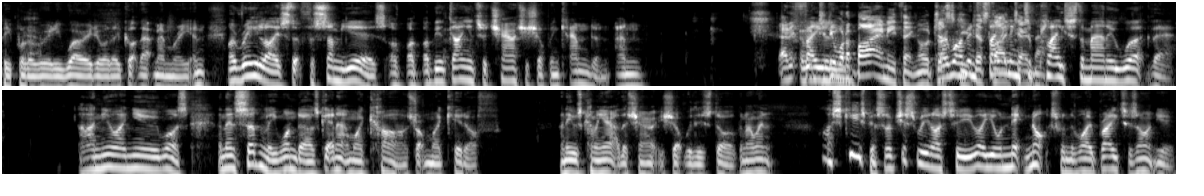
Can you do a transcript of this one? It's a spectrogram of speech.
people are really worried or they've got that memory. And I realised that for some years I've, I've been going into a charity shop in Camden and and it- did you failing- want to buy anything or just well, I've been just failing to place the man who worked there. And I knew I knew he was. And then suddenly one day I was getting out of my car, I was dropping my kid off, and he was coming out of the charity shop with his dog. And I went, Oh, excuse me. I said, I've just realised who you are. You're Nick Knox from the Vibrators, aren't you? And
